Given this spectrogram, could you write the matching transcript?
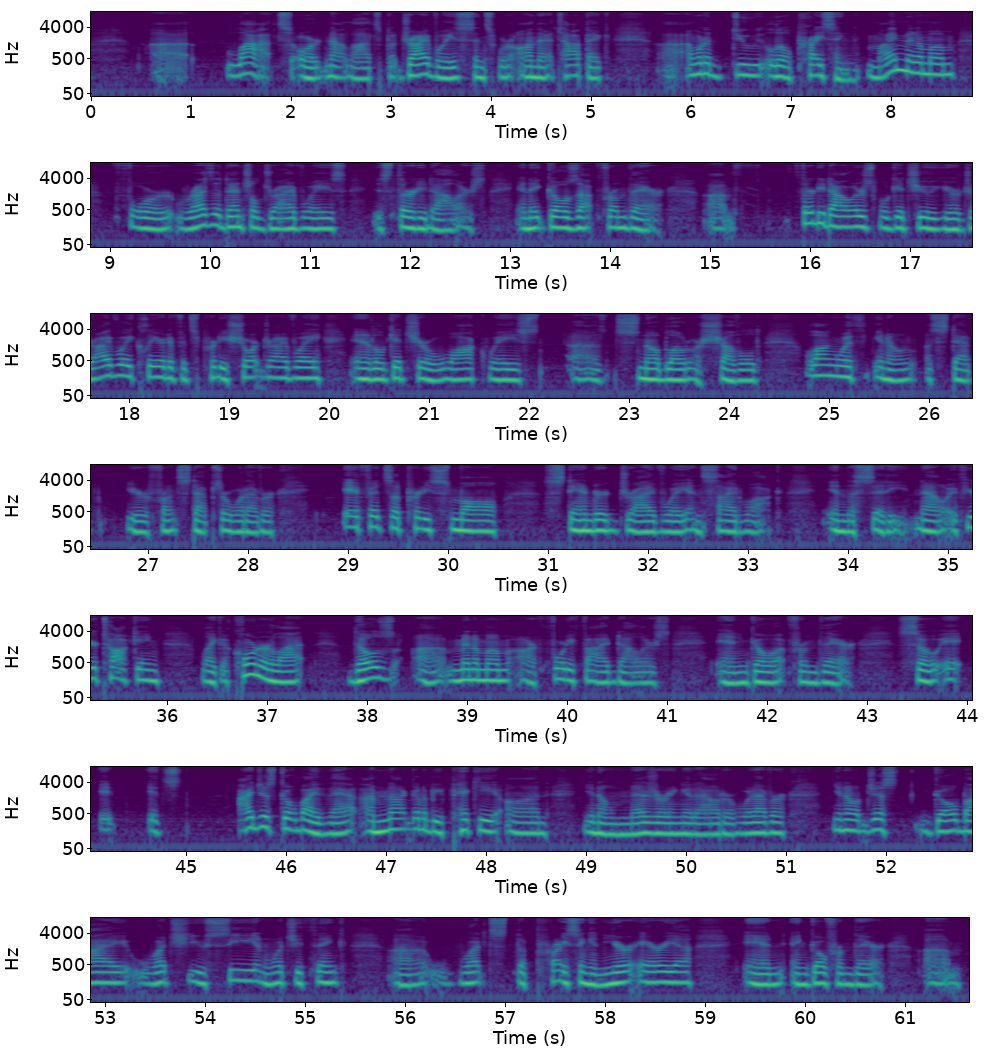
uh, lots, or not lots, but driveways, since we're on that topic, uh, I want to do a little pricing. My minimum for residential driveways is $30, and it goes up from there. Um, $30 will get you your driveway cleared if it's a pretty short driveway, and it'll get your walkways uh, snowblowed or shoveled, along with, you know, a step your front steps or whatever if it's a pretty small standard driveway and sidewalk in the city. Now, if you're talking like a corner lot, those uh, minimum are $45 and go up from there. So it it it's I just go by that. I'm not going to be picky on, you know, measuring it out or whatever. You know, just go by what you see and what you think uh, what's the pricing in your area, and and go from there. Um,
